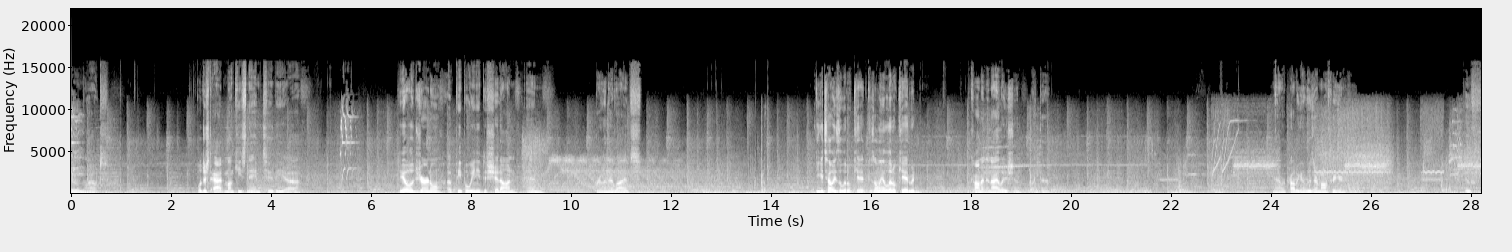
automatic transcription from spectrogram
Umlaut. We'll just add Monkey's name to the uh, the old journal of people we need to shit on and ruin their lives. You could tell he's a little kid, because only a little kid would comment Annihilation like that. Yeah, we're probably going to lose our Mothra here. Oof.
